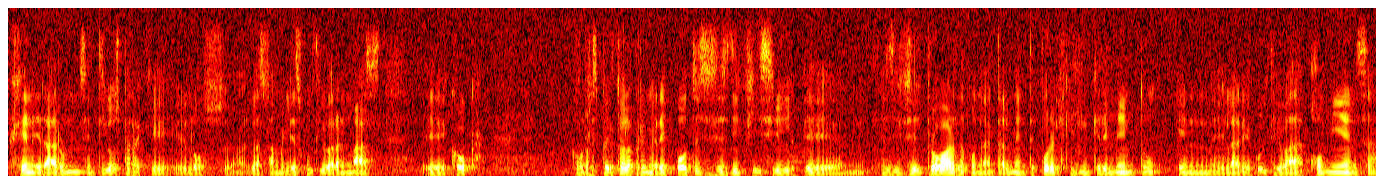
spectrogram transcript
generaron incentivos para que las familias cultivaran más eh, coca. Con respecto a la primera hipótesis es difícil, eh, es difícil probarla fundamentalmente por el que el incremento en el área cultivada comienza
